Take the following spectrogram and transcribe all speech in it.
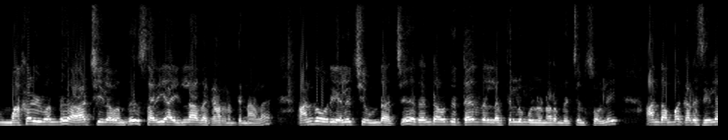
மகள் வந்து ஆட்சியில வந்து சரியா இல்லாத காரணத்தினால அங்க ஒரு எழுச்சி உண்டாச்சு. ரெண்டாவது தேர்தலில் தில்லுமுள்ளு நடந்துச்சுன்னு சொல்லி அந்த அம்மா கடைசியில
